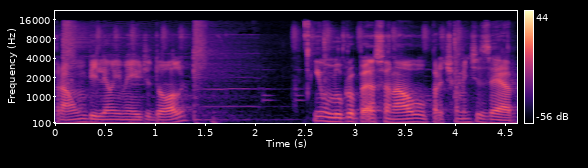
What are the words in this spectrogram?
para 1 bilhão e meio de dólar e um lucro operacional praticamente zero.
